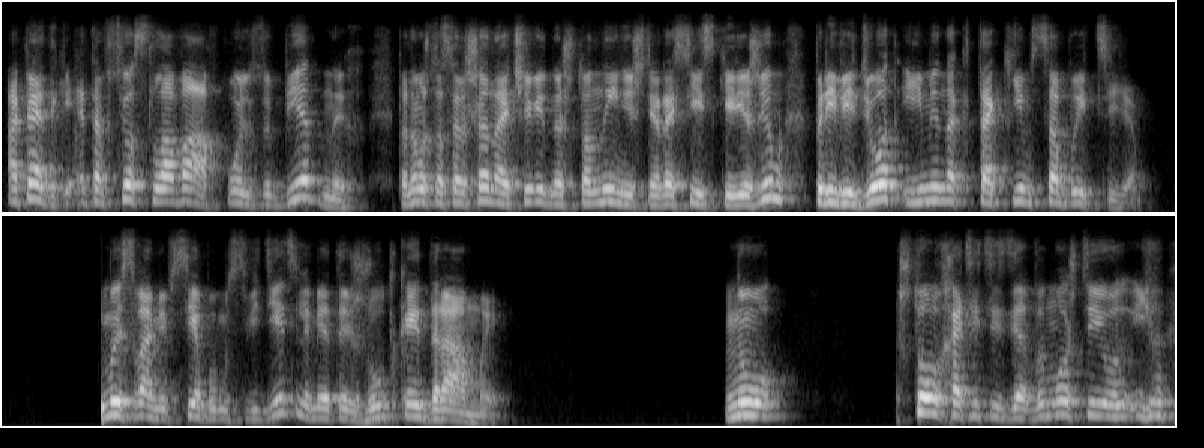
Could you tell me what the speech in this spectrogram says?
опять-таки, это все слова в пользу бедных, потому что совершенно очевидно, что нынешний российский режим приведет именно к таким событиям. Мы с вами все будем свидетелями этой жуткой драмы. Ну, что вы хотите сделать? Вы можете ее, ее,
